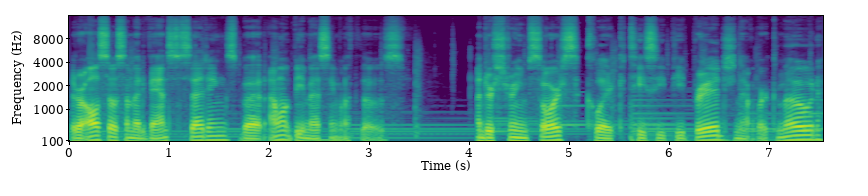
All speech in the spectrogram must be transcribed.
There are also some advanced settings, but I won't be messing with those. Under Stream Source, click TCP Bridge Network Mode,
